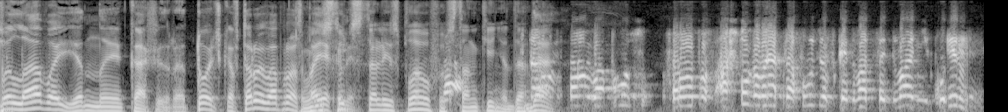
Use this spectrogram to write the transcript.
была военная кафедра. Точка. Второй вопрос. В Поехали. институте стали из сплавов и в Станкине, да. Да. Второй вопрос. Второй вопрос. А что говорят на Фрунзенской 22? Не курирует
